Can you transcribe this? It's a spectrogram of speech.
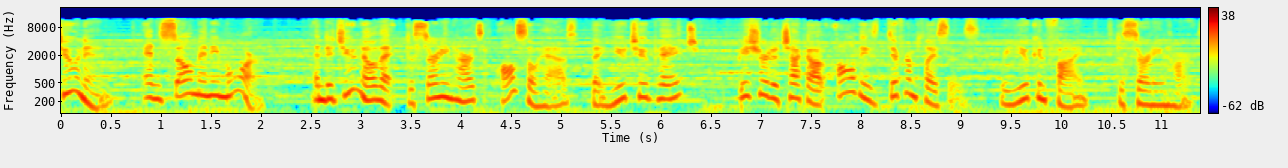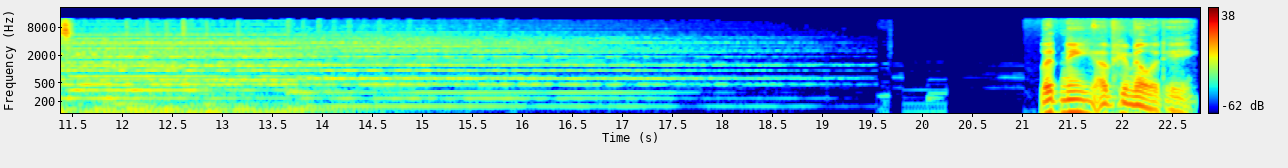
TuneIn, and so many more. And did you know that Discerning Hearts also has the YouTube page? Be sure to check out all these different places where you can find Discerning Hearts. Litany of Humility.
